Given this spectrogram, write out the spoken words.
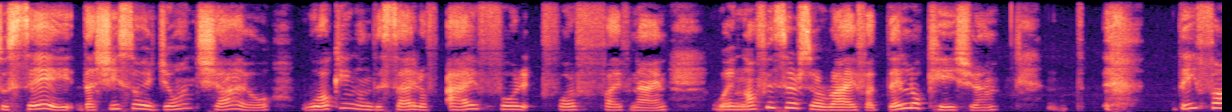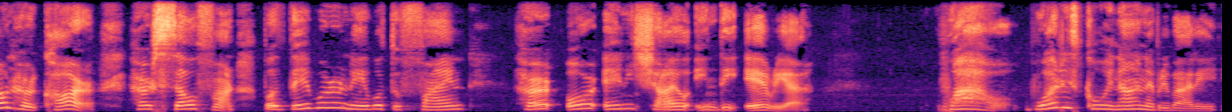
to say that she saw a young child walking on the side of I 459. When officers arrived at the location, they found her car, her cell phone, but they were unable to find her or any child in the area. Wow, what is going on, everybody?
